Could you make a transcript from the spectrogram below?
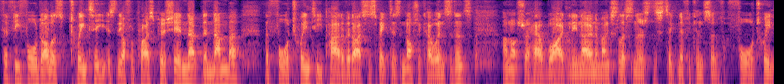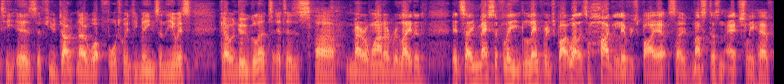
$54.20 is the offer price per share. Note the number. The 420 part of it, I suspect, is not a coincidence. I'm not sure how widely known amongst listeners the significance of 420 is. If you don't know what 420 means in the US, go and Google it. It is uh, marijuana related. It's a massively leveraged buy. Well, it's a highly leveraged buyout. So Musk doesn't actually have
